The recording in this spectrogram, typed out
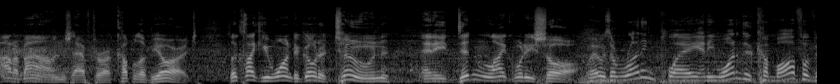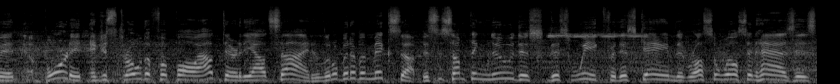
out of bounds after a couple of yards. Looked like he wanted to go to Toon, and he didn't like what he saw. Well, it was a running play, and he wanted to come off of it, board it, and just throw the football out there to the outside. A little bit of a mix-up. This is something new this, this week for this game that Russell Wilson has is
